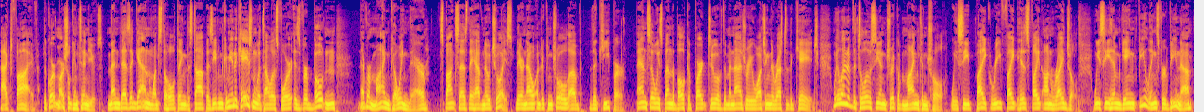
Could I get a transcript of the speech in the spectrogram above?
Act 5. The court martial continues. Mendez again wants the whole thing to stop as even communication with Talos 4 is verboten. Never mind going there. Spock says they have no choice. They are now under control of the Keeper. And so we spend the bulk of part two of the menagerie watching the rest of the cage. We learn of the Talosian trick of mind control. We see Pike refight his fight on Rigel. We see him gain feelings for Vina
